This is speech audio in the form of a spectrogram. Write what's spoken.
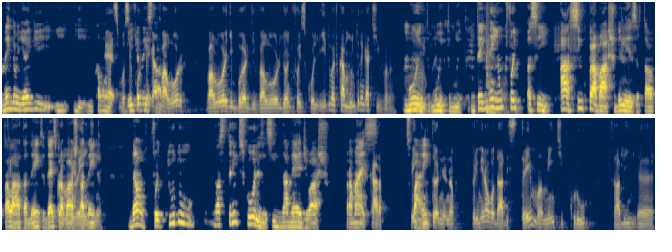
Landon Young e, e, e o Calvin É, se você for pegar valor, valor de Bird, valor de onde foi escolhido, vai ficar muito negativo, né? Muito, muito, muito, muito. Não teve nenhum que foi assim, ah, 5 para baixo, beleza, tá, tá lá, tá dentro, 10 para baixo, tá dentro. Né? Não, foi tudo umas 30 escolhas, assim, na média, eu acho, para mais. Cara, Peyton Turner na primeira rodada extremamente cru, sabe? É,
